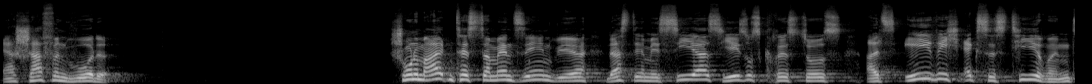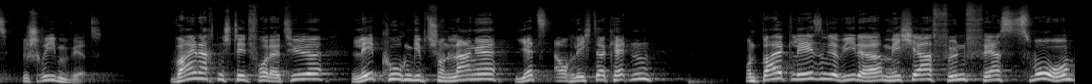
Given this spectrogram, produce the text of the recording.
erschaffen wurde. Schon im Alten Testament sehen wir, dass der Messias Jesus Christus als ewig existierend beschrieben wird. Weihnachten steht vor der Tür, Lebkuchen gibt es schon lange, jetzt auch Lichterketten. Und bald lesen wir wieder Micha 5, Vers 2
